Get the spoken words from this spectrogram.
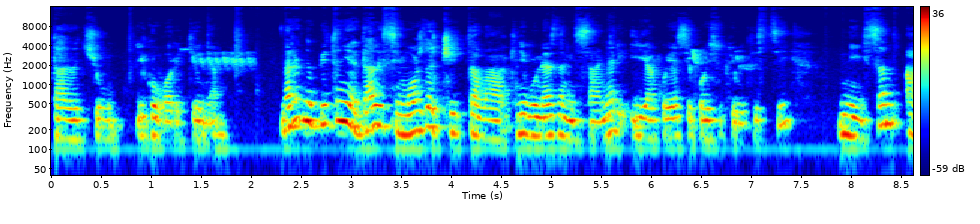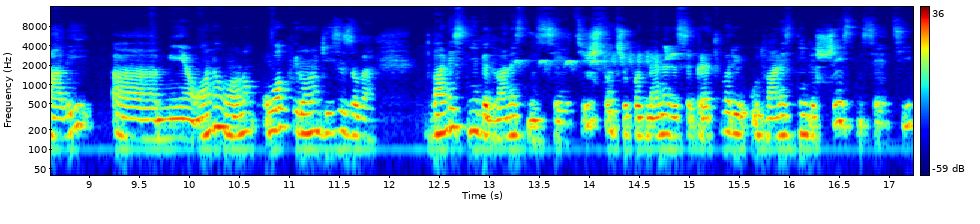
tada ću i govoriti o njemu. Naredno pitanje je da li si možda čitala knjigu Neznani sanjar i ako jesi koji su ti utisci, nisam, ali a, mi je ona u, ono, u okviru onog izazova 12 knjiga 12 meseci, što će kod mene da se pretvori u 12 knjiga 6 meseci,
